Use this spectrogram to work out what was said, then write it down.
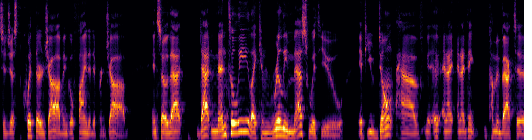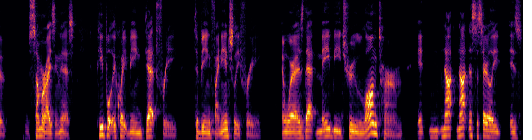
to just quit their job and go find a different job. And so that that mentally like can really mess with you if you don't have and I and I think coming back to summarizing this, people equate being debt free to being financially free. And whereas that may be true long term, it not not necessarily is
